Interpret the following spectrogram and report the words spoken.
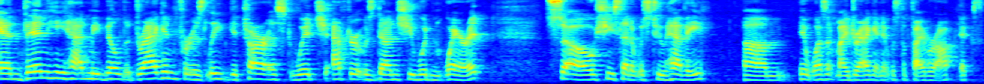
And then he had me build a dragon for his lead guitarist, which after it was done, she wouldn't wear it. So she said it was too heavy. Um, it wasn't my dragon; it was the fiber optics.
